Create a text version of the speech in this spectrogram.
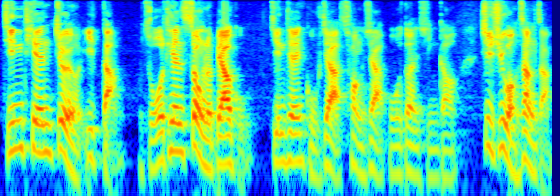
今天就有一档昨天送的标股，今天股价创下波段新高，继续往上涨。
